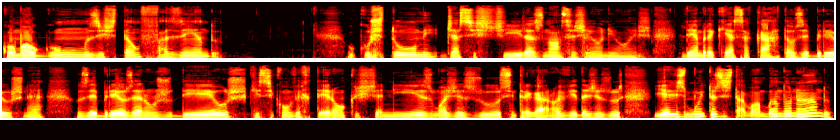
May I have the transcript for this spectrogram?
como alguns estão fazendo, o costume de assistir às nossas reuniões. Lembra que essa carta aos Hebreus, né? Os Hebreus eram judeus que se converteram ao cristianismo, a Jesus, se entregaram a vida a Jesus, e eles muitos estavam abandonando,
